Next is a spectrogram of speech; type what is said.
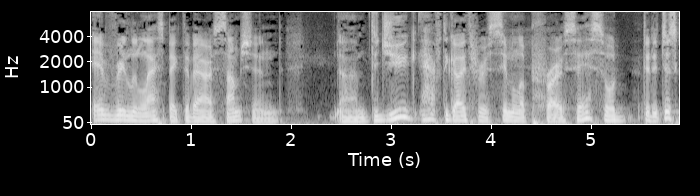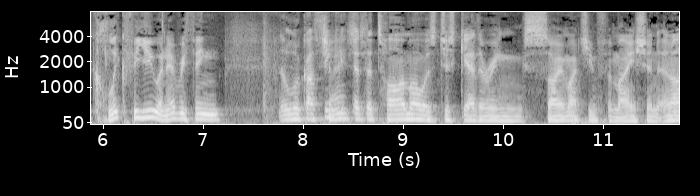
every little aspect of our assumption. Um, did you have to go through a similar process, or did it just click for you and everything? Look, I think changed? at the time I was just gathering so much information, and I,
